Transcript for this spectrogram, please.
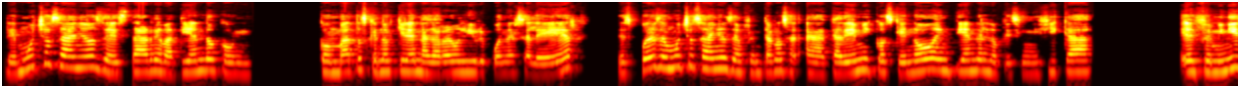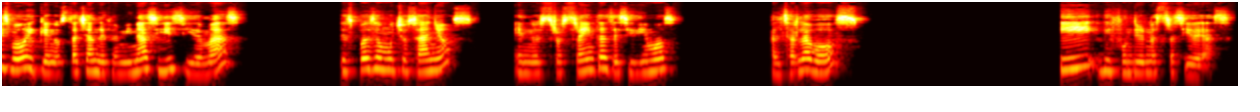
de muchos años de estar debatiendo con con vatos que no quieren agarrar un libro y ponerse a leer, después de muchos años de enfrentarnos a, académicos que no entienden lo que significa el feminismo y que nos tachan de feminazis y demás, después de muchos años, en nuestros treintas decidimos alzar la voz y difundir nuestras ideas.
